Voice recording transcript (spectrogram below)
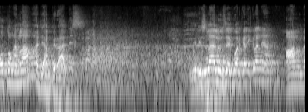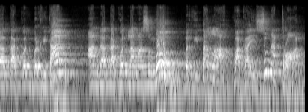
potongan lama aja hampir habis jadi selalu saya buatkan iklannya anda takut berkhitan anda takut lama sembuh? Berhitanlah pakai sunatron.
